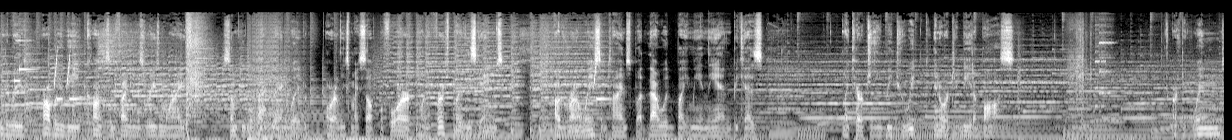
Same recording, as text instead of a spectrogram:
Probably the reason, probably the constant fighting is the reason why some people back then would, or at least myself before, when I first played these games, I would run away sometimes, but that would bite me in the end because my characters would be too weak in order to beat a boss. Arctic Wind.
